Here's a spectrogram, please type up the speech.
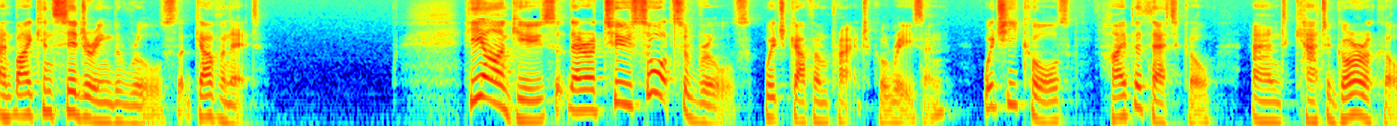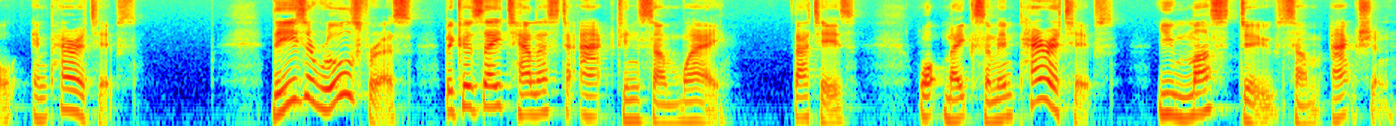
and by considering the rules that govern it. He argues that there are two sorts of rules which govern practical reason, which he calls hypothetical, and categorical imperatives. These are rules for us because they tell us to act in some way. That is, what makes them imperatives? You must do some action.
